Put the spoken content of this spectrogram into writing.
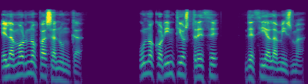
El amor no pasa nunca. 1 Corintios 13, decía la misma.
